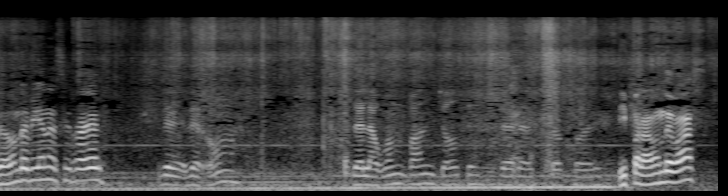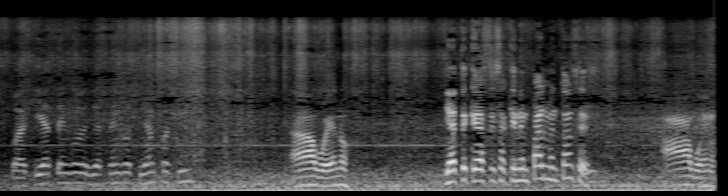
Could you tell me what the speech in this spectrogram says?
¿De dónde vienes, Israel? de, de Roma, de la One Band Stockholm. ¿Y para dónde vas? Pues aquí ya tengo, ya tengo tiempo aquí. Ah, bueno. ¿Ya te quedaste aquí en Empalme entonces? Ah, bueno.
